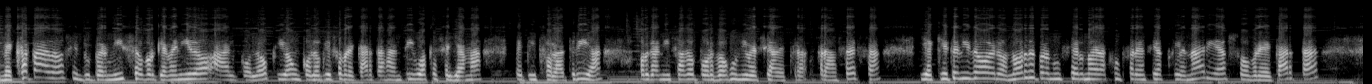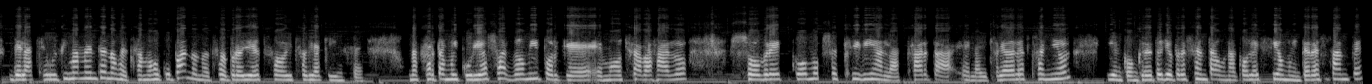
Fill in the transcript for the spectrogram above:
Me he escapado sin tu permiso porque he venido al coloquio, un coloquio sobre cartas antiguas que se llama Epistolatría, organizado por dos universidades fra- francesas. Y aquí he tenido el honor de pronunciar una de las conferencias plenarias sobre cartas de las que últimamente nos estamos ocupando nuestro proyecto Historia 15. Unas cartas muy curiosas, Domi, porque hemos trabajado sobre cómo se escribían las cartas en la historia del español y en concreto yo presento una colección muy interesante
